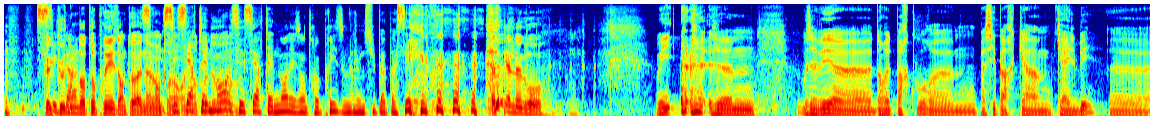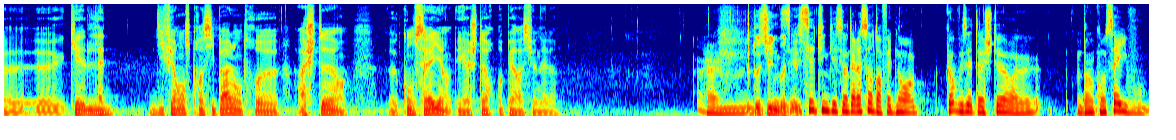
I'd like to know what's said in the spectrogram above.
Quelques noms d'entreprises, Antoine. C'est certainement, hein. certainement des entreprises où je ne suis pas passé. Pascal Legros. Oui, vous avez euh, dans votre parcours euh, passé par KLB. quelle est la différence principale entre euh, acheteur euh, conseil et acheteur opérationnel? Euh, C'est aussi une bonne question. C'est une question intéressante. En fait, non, quand vous êtes acheteur dans le conseil, vous,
